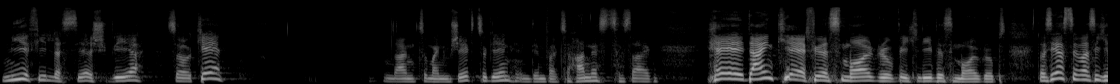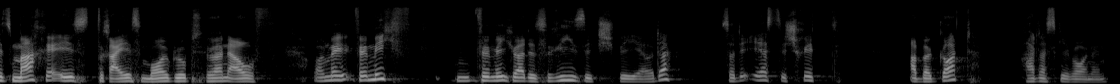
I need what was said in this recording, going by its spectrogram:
mir fiel das sehr schwer, so, okay, dann zu meinem Chef zu gehen, in dem Fall zu Hannes, zu sagen, Hey, danke für Small Group. Ich liebe Small Groups. Das erste, was ich jetzt mache, ist drei Small Groups hören auf. Und für mich, für mich war das riesig schwer, oder? War der erste Schritt. Aber Gott hat das gewonnen.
